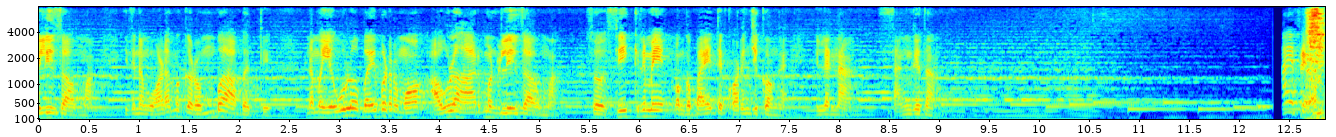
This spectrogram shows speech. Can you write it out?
ரிலீஸ் ஆகுமா? இது நம்ம உடம்புக்கு ரொம்ப ஆபத்து. நம்ம எவ்வளோ பயப்படுறோமோ அவ்வளோ ஹார்மோன் ரிலீஸ் ஆகுமா? ஸோ சீக்கிரமே உங்கள் பயத்தை குறைஞ்சிக்கோங்க. இல்லைன்னா சங்கு தான் ஹாய் ஃப்ரெண்ட்ஸ்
